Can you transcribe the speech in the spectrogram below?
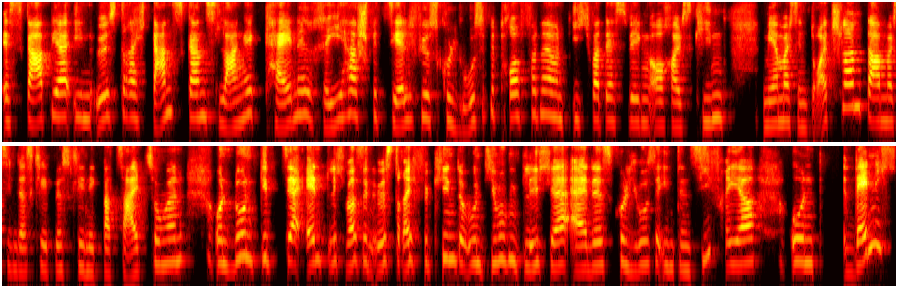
es gab ja in Österreich ganz, ganz lange keine Reha speziell für Skoliose-Betroffene und ich war deswegen auch als Kind mehrmals in Deutschland, damals in der Asklepios Klinik Bad Salzungen. Und nun gibt es ja endlich was in Österreich für Kinder und Jugendliche, eine Skoliose-Intensivreha. Und wenn ich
